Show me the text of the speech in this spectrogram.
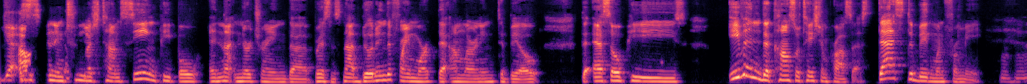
Yes. I was spending too much time seeing people and not nurturing the business, not building the framework that I'm learning to build, the SOPs, even the consultation process. That's the big one for me. Mm-hmm.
